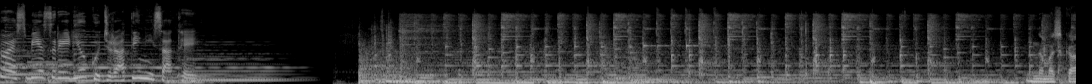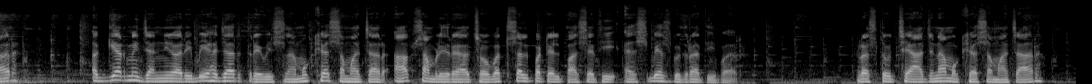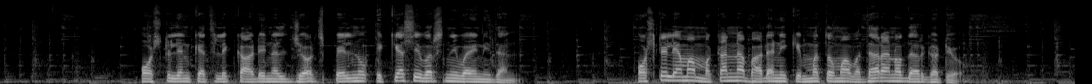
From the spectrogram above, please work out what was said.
છો SBS radio ગુજરાતીની સાથે. નમસ્કાર. અગિયારમી જાન્યુઆરી બે હજાર ત્રેવીસના મુખ્ય સમાચાર આપ સાંભળી રહ્યા છો વત્સલ પટેલ પાસેથી એસબીએસ ગુજરાતી પર. પ્રસ્તુત છે આજના મુખ્ય સમાચાર. ઓસ્ટ્રેલિયન કેથલિક કાર્ડિનલ જ્યોર્જ પેલનું એક્યાસી વર્ષની વયે નિધન. ઓસ્ટ્રેલિયામાં મકાનના ભાડાની કિંમતોમાં વધારાનો દર ઘટ્યો.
